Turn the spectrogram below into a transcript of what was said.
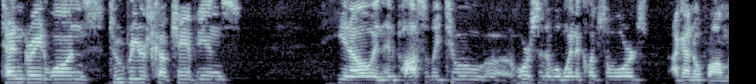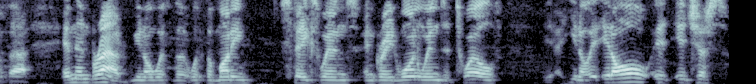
ten grade ones, two Breeders' Cup champions, you know, and, and possibly two uh, horses that will win Eclipse Awards. I got no problem with that. And then Brad, you know, with the with the money stakes wins and grade one wins at twelve, you know, it, it all it, it just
